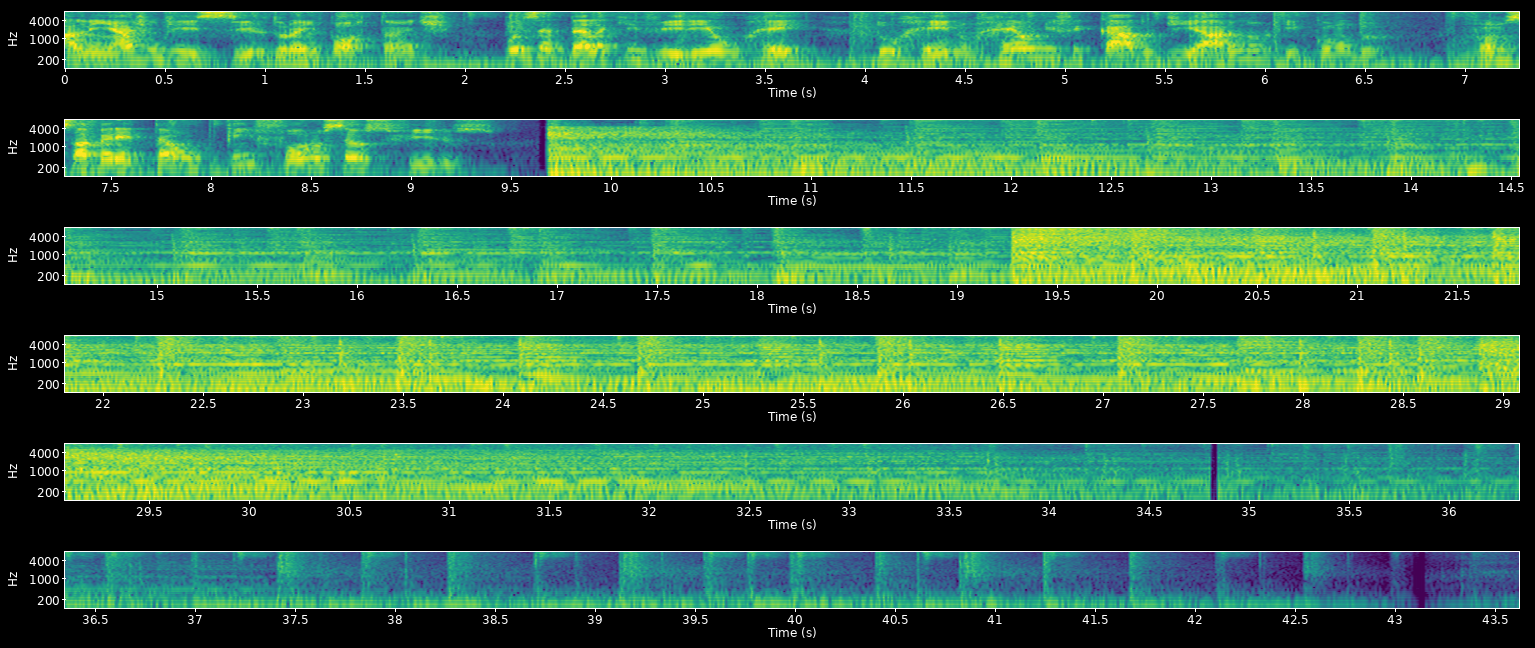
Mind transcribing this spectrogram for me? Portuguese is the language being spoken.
A linhagem de Isildur é importante, pois é dela que viria o rei do reino reunificado de Arnor e Gondor. Vamos saber então quem foram seus filhos.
